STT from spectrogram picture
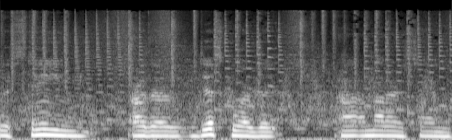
The Steam or the Discord, but uh, I'm not understanding.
